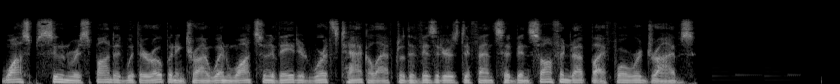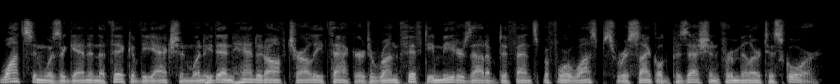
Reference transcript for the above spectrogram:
Wasps soon responded with their opening try when Watson evaded Worth's tackle after the visitors' defense had been softened up by forward drives. Watson was again in the thick of the action when he then handed off Charlie Thacker to run 50 meters out of defense before Wasps recycled possession for Miller to score.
